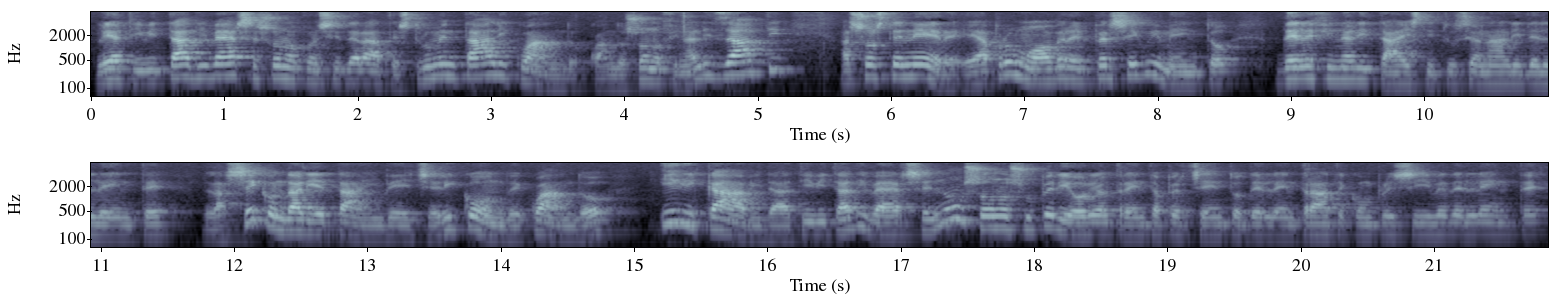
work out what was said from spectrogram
Le attività diverse sono considerate strumentali quando, quando sono finalizzati a sostenere e a promuovere il perseguimento delle finalità istituzionali dell'ente. La secondarietà invece riconde quando i ricavi da attività diverse non sono superiori al 30% delle entrate complessive dell'ente,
